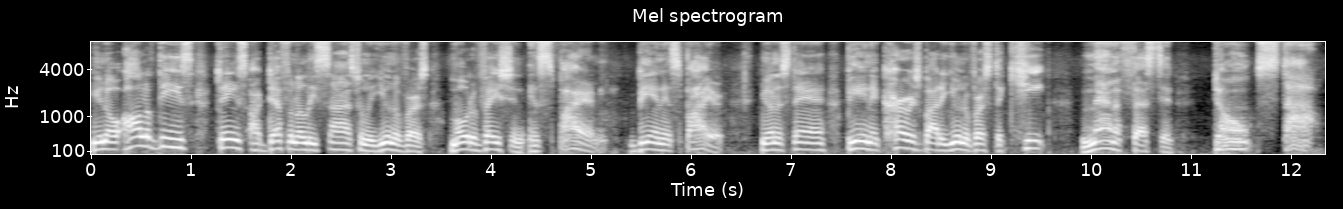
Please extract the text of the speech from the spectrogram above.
You know, all of these things are definitely signs from the universe. Motivation, inspire me, being inspired. You understand? Being encouraged by the universe to keep manifesting. Don't stop.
